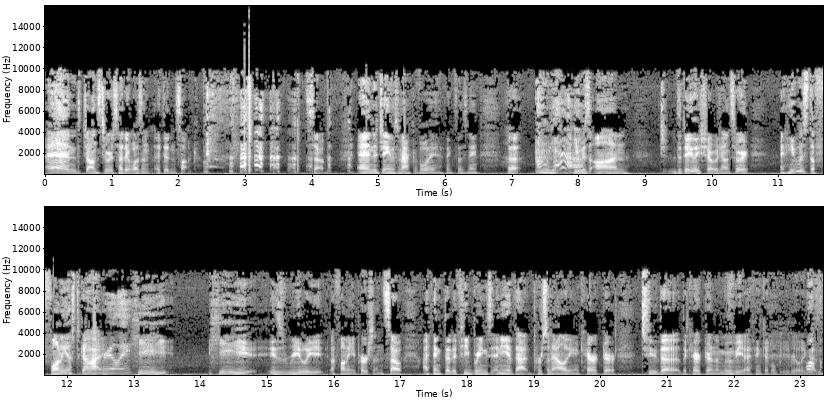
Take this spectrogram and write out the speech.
And Jon Stewart said it wasn't, it didn't suck. so, and James McAvoy, I think that's his name. The Oh, yeah. he was on the Daily Show with Jon Stewart, and he was the funniest guy. Really? He he is really a funny person. So I think that if he brings any of that personality and character to the the character in the movie, I think it'll be really Well, good.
